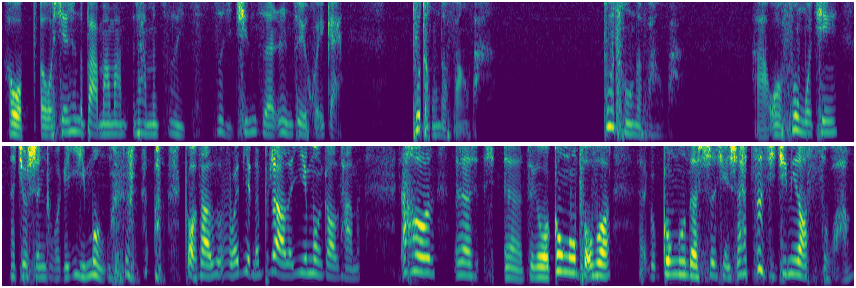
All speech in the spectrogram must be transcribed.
和我我先生的爸爸妈妈让他们自己自己亲自认罪悔改，不同的方法，不同的方法，啊，我父母亲那就生给我个异梦，告诉他说我一点都不知道的异梦，告诉他们。然后呃呃，这个我公公婆婆公公的事情是他自己经历到死亡，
